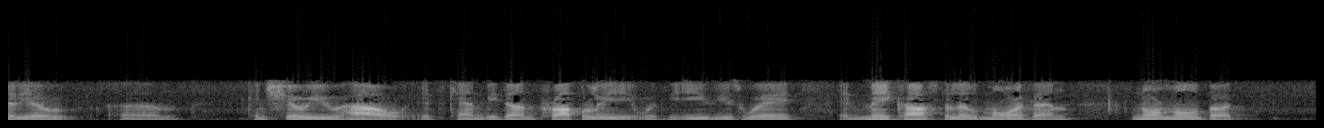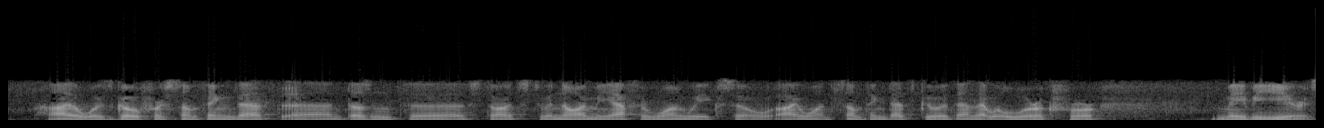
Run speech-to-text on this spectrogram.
video um, can show you how it can be done properly with the easiest way. It may cost a little more than normal but I always go for something that uh, doesn't uh, start to annoy me after one week. So I want something that's good and that will work for maybe years.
